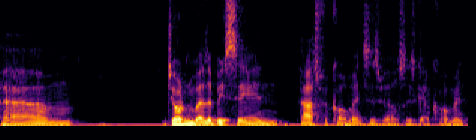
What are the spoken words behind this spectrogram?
Um, Jordan Willoughby saying, asked for comments as well, so he's got a comment.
